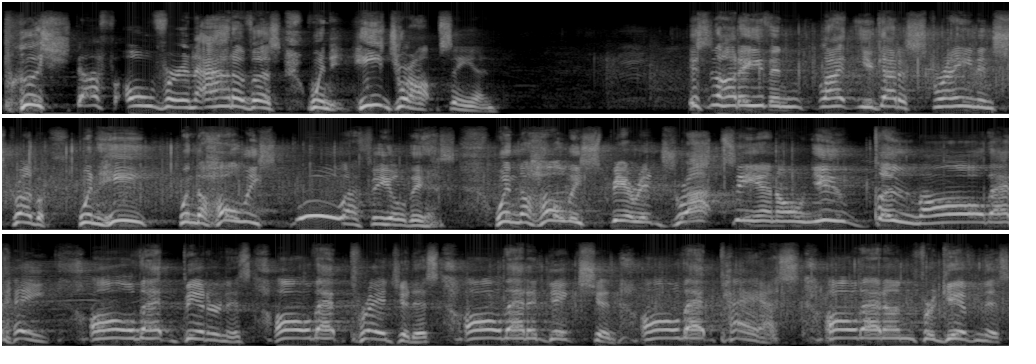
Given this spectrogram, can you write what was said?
push stuff over and out of us when He drops in. It's not even like you got to strain and struggle. When He, when the Holy, woo, I feel this. When the Holy Spirit drops in on you, boom, all that hate, all that bitterness, all that prejudice, all that addiction, all that past, all that unforgiveness,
